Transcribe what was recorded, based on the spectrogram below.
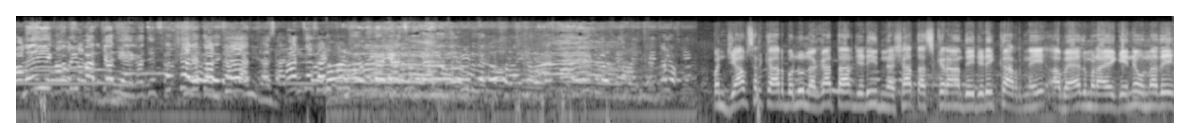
ਨਹੀਂ ਇੱਕ ਵੀ ਪਰਚਾ ਨਹੀਂ ਹੈਗਾ ਜੀ। ਕਿੱਥੇ ਪਰਚਾ ਨਹੀਂ ਹੈ ਪੰਜਾਬ ਸਰਕਾਰ ਵੱਲੋਂ ਲਗਾਤਾਰ ਜਿਹੜੀ ਨਸ਼ਾ ਤਸਕਰਾਂ ਦੇ ਜਿਹੜੇ ਘਰ ਨੇ, ਅਵੈਧ ਬਣਾਏ ਗਏ ਨੇ, ਉਹਨਾਂ ਦੇ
